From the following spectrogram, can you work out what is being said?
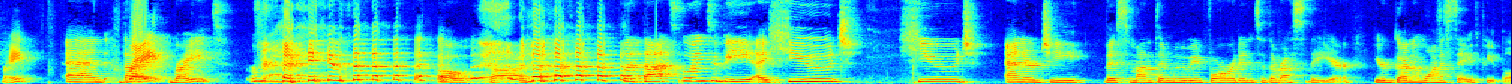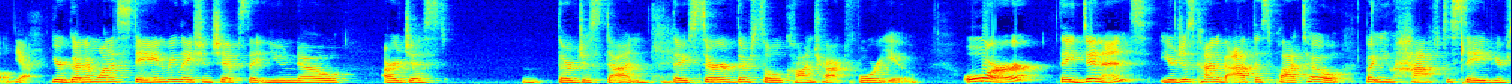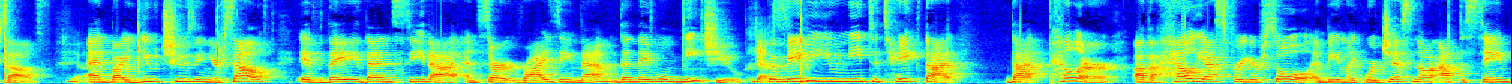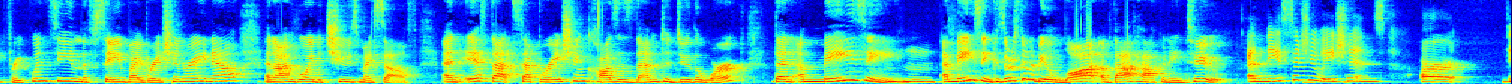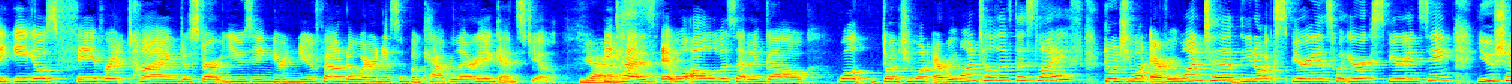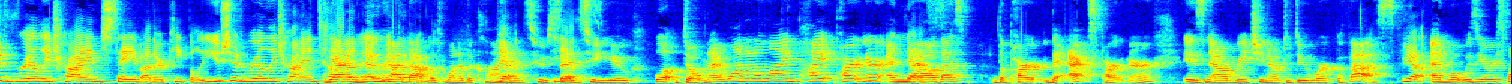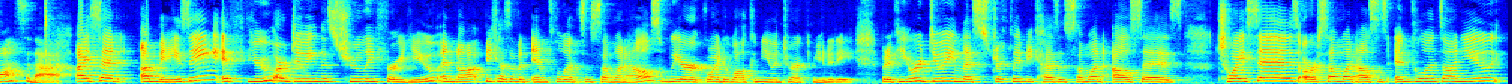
Right? And that, Right? Right? Right. Oh, God. but that's going to be a huge, huge energy this month and moving forward into the rest of the year. You're going to want to save people. yeah. You're going to want to stay in relationships that you know are just they're just done. They served their soul contract for you. Or they didn't. You're just kind of at this plateau, but you have to save yourself. Yeah. And by you choosing yourself, if they then see that and start rising them, then they will meet you. Yes. But maybe you need to take that that pillar of a hell yes for your soul and being like we're just not at the same frequency and the same vibration right now and I'm going to choose myself. And if that separation causes them to do the work, then amazing. Mm-hmm. Amazing because there's going to be a lot of that happening too. And these situations are the ego's favorite time to start using your newfound awareness and vocabulary against you. Yeah. Because it will all of a sudden go, well, don't you want everyone to live this life? Don't you want everyone to, you know, experience what you're experiencing? You should really try and save other people. You should really try and tell yeah, them and you everything. had that with one of the clients who said Yes. to you, "Well, don't I want an aligned pi- partner?" And now that's the part the ex partner is now reaching out to do work with us. Yeah. And what was your response to that? I said, amazing. If you are doing this truly for you and not because of an influence of someone else, we are going to welcome you into our community. But if you are doing this strictly because of someone else's choices or someone else's influence on you,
